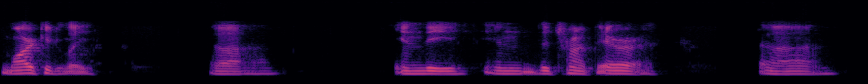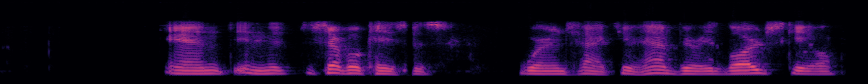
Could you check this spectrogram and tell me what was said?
markedly uh, in the in the Trump era, uh, and in the several cases where, in fact, you have very large scale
